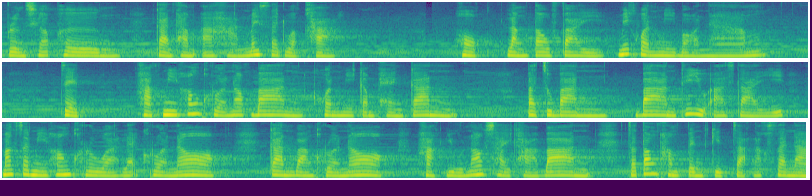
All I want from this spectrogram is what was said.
เปลืองเชื้อเพลิง การทำอาหารไม่สะดวกค่ะ 6. หลังเตาไฟไม่ควรมีบ่อน้ำ 7. หากมีห้องครัวนอกบ้านควรมีกำแพงกั้น ปัจจุบันบ้านที่อยู่อาศัยมักจะมีห้องครัวและครัวนอก การวางครัวนอก หากอยู่นอกชายคาบ้าน จะต้องทำเป็นกิจจลักษณะ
